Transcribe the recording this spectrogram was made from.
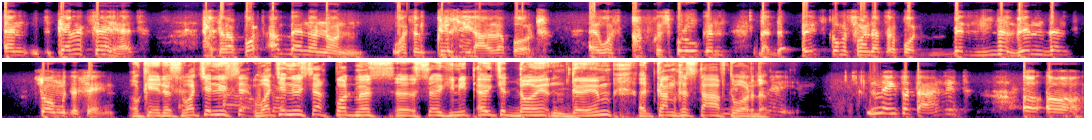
En kennelijk zei het, het rapport aan Bennanon was een cruciaal rapport. Er was afgesproken dat de uitkomst van dat rapport bindend zou moeten zijn. Oké, dus wat je nu, zegt, wat je nu zegt, Potmus, eh zuig je niet uit je duim, duim. Het kan gestaafd worden. Nee, totaal niet. Uh, uh,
